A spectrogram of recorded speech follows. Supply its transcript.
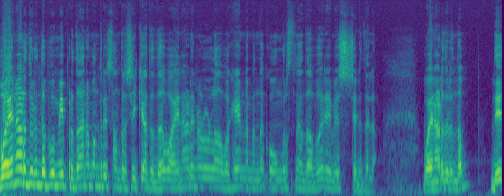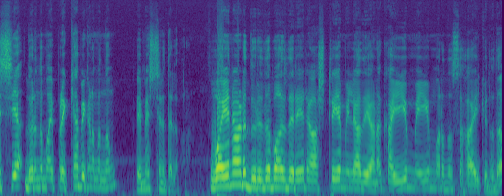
വയനാട് ദുരന്തഭൂമി പ്രധാനമന്ത്രി സന്ദർശിക്കാത്തത് വയനാടിനോടുള്ള അവഹേളനമെന്ന് കോൺഗ്രസ് നേതാവ് രമേശ് ചെന്നിത്തല. വയനാട് ദുരന്തം ദേശീയ ദുരന്തമായി പ്രഖ്യാപിക്കണമെന്നും രമേശ് ചെന്നിത്തല പറഞ്ഞു. വയനാട് ദുരിതബാധിതരെ രാഷ്ട്രീയമില്ലാതെയാണ് കൈയും മെയ്യും മറന്ന് സഹായിക്കുന്നത്.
